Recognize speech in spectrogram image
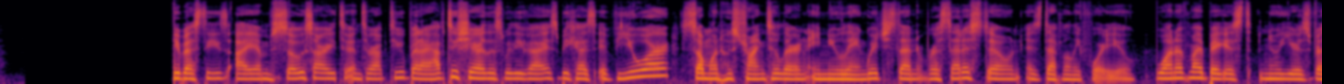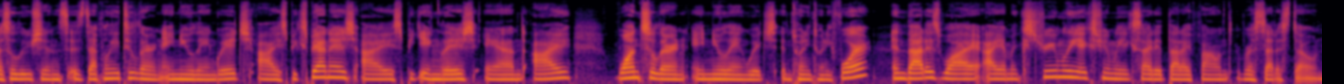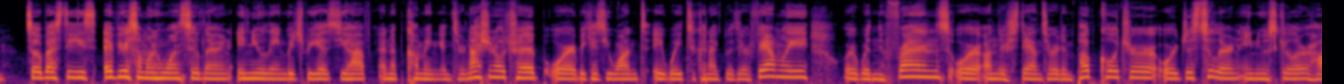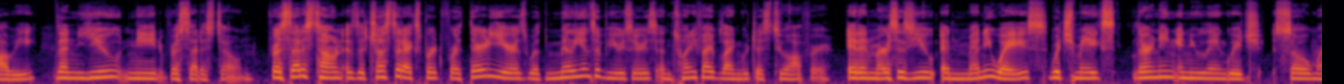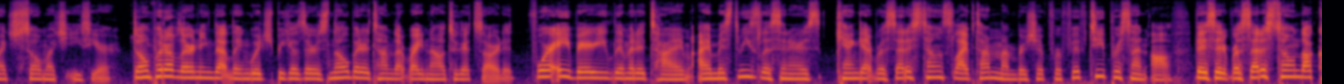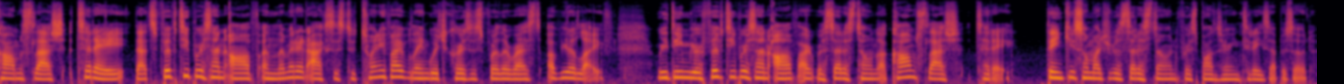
Hey besties, I am so sorry to interrupt you, but I have to share this with you guys because if you are someone who's trying to learn a new language, then Rosetta Stone is definitely for you. One of my biggest New Year's resolutions is definitely to learn a new language. I speak Spanish, I speak English, and I want to learn a new language in 2024. And that is why I am extremely, extremely excited that I found Rosetta Stone. So, besties, if you're someone who wants to learn a new language because you have an upcoming international trip, or because you want a way to connect with your family, or with new friends, or understand certain pop culture, or just to learn a new skill or hobby, then you need Rosetta Stone. Rosetta Stone is a trusted expert for 30 years with millions of users and 25 languages to offer. It immerses you in many ways, which makes learning a new language so much, so much easier. Don't put off learning that language because there is no better time than right now to get started. For a very limited time, I Missed Me's listeners can get Rosetta Stone's lifetime membership for 50% off. Visit rosettastone.com slash today. That's 50% off unlimited access to 25 language courses for the rest of your life. Redeem your 50% off at rosettastone.com slash today. Thank you so much, Rosetta Stone, for sponsoring today's episode.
